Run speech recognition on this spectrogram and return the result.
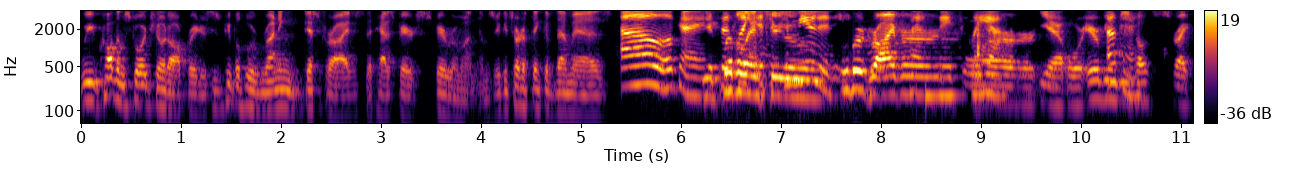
we call them storage node operators. These people who are running disk drives that have spare spare room on them. So you can sort of think of them as oh, okay, the so it's like, it's to community. Uber drivers, basically, or, yeah, yeah, or Airbnb okay. hosts, right?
